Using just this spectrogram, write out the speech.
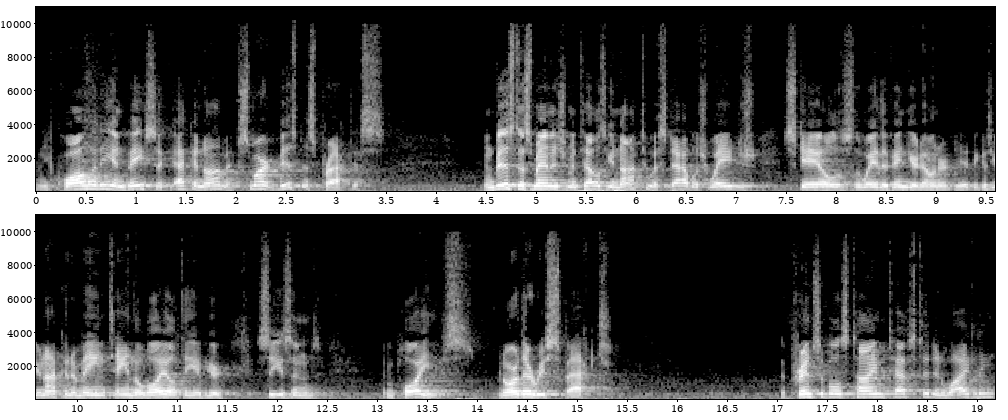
and equality and basic economics, smart business practice. And business management tells you not to establish wage scales the way the vineyard owner did because you're not going to maintain the loyalty of your seasoned employees, nor their respect. The principles time tested and widely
